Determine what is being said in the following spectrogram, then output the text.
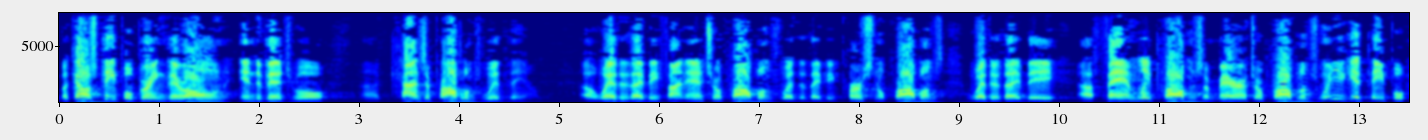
Because people bring their own individual uh, kinds of problems with them. Uh, whether they be financial problems, whether they be personal problems, whether they be uh, family problems or marital problems. When you get people,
